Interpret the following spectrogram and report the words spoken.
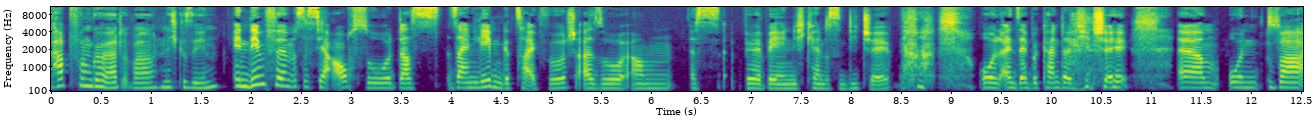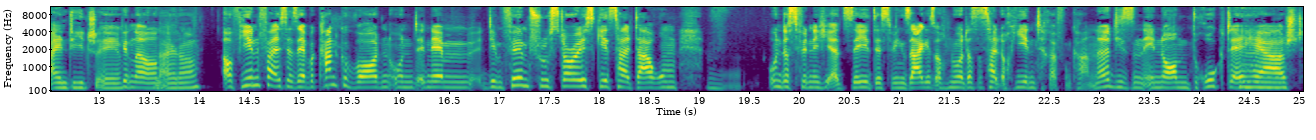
hab von gehört, aber nicht gesehen. In dem Film ist es ja auch so, dass sein Leben gezeigt wird. Also ähm, es, wer, wer ihn nicht kennt, ist ein DJ und ein sehr bekannter DJ. Ähm, und war ein DJ. Genau. Leider. Auf jeden Fall ist er sehr bekannt geworden und in dem, dem Film True Stories geht es halt darum, und das finde ich deswegen sage ich es auch nur, dass es halt auch jeden treffen kann, ne? Diesen enormen Druck, der mhm. herrscht,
